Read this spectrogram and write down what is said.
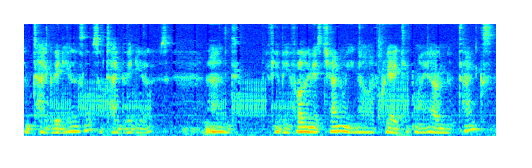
and tag videos, lots of tag videos and if you've been following this channel you know I've created my own tags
